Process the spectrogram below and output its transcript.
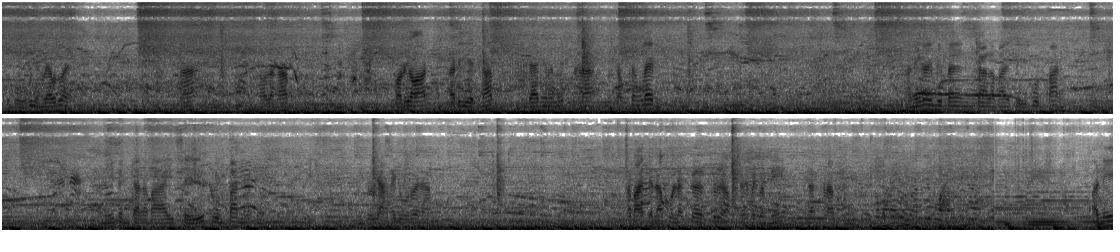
โอ้โหอย่างเร็วด้วยฮะเอาละครับขอย้อนอดีตครับ แดนนิลมิดนะฮะกับเครื่องเล่น อันนี้ก็จะมีเป็นการระบายสีปูนปั้น นี้เป็นการระบายสีปูนปั้นนะครับมีตัวอย่างให้ดูด้วยนะครับระบายเสร็จแล้วคุณลักเกอร์เคลือบจะเป็นแบบนี้นะครับ อันนี้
